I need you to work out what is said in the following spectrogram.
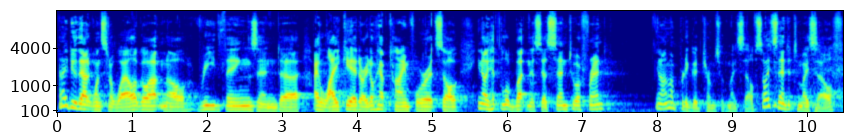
And I do that once in a while. I'll go out and I'll read things, and uh, I like it, or I don't have time for it. So, you know, I hit the little button that says send to a friend you know, I'm on pretty good terms with myself. So I sent it to myself.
